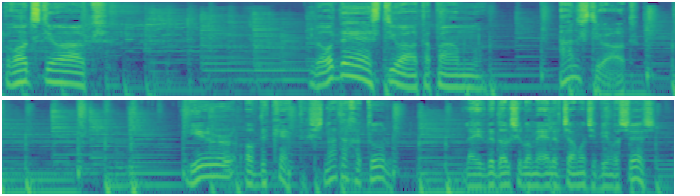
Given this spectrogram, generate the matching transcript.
רוד סטיוארט. ועוד אה, סטיוארט הפעם, על סטיוארט. Year of the Cat, שנת החתול, להיט גדול שלו מ-1976.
